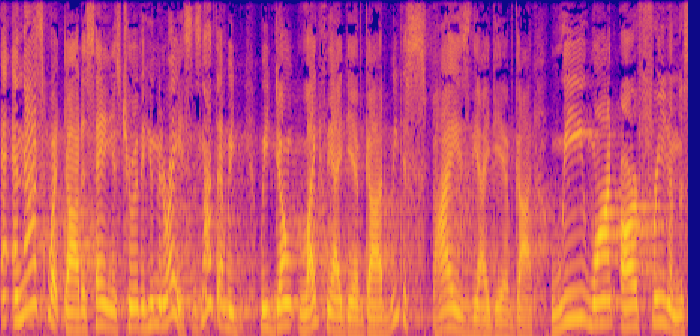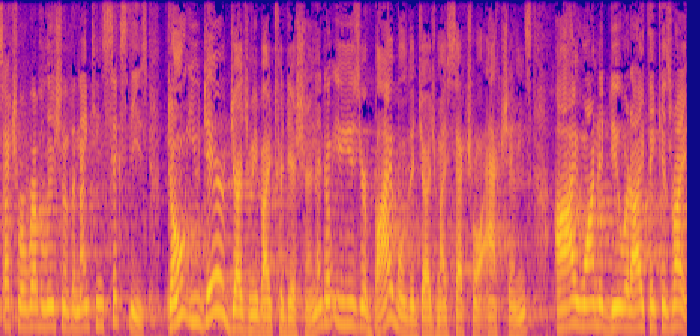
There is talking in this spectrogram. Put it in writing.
And that's what God is saying is true of the human race. It's not that we, we don't like the idea of God, we despise the idea of God. We want our freedom, the sexual revolution of the 1960s. Don't you dare judge me by tradition, and don't you use your Bible to judge my sexual actions. I want to do what I think is right.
